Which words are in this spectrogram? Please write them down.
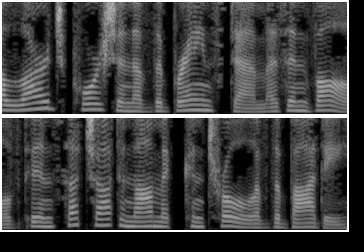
A large portion of the brainstem is involved in such autonomic control of the body.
